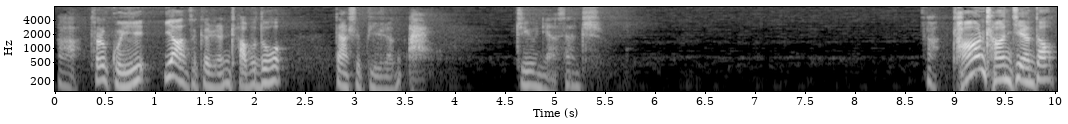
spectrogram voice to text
啊，他说鬼样子跟人差不多，但是比人矮，只有两三尺，啊，常常见到，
